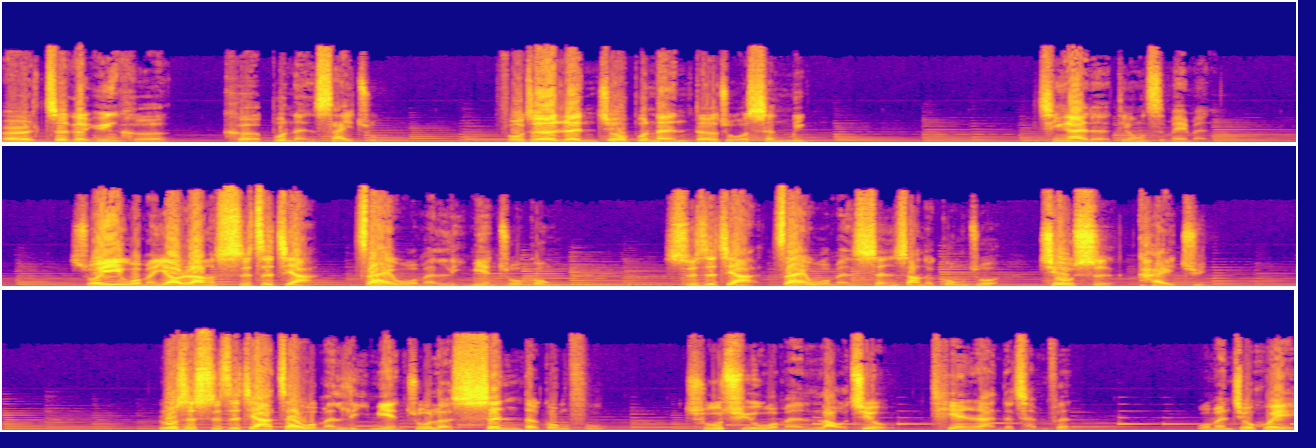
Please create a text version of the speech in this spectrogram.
而这个运河可不能塞住，否则人就不能得着生命。亲爱的弟兄姊妹们，所以我们要让十字架在我们里面做工。十字架在我们身上的工作就是开浚。若是十字架在我们里面做了深的功夫，除去我们老旧天然的成分，我们就会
